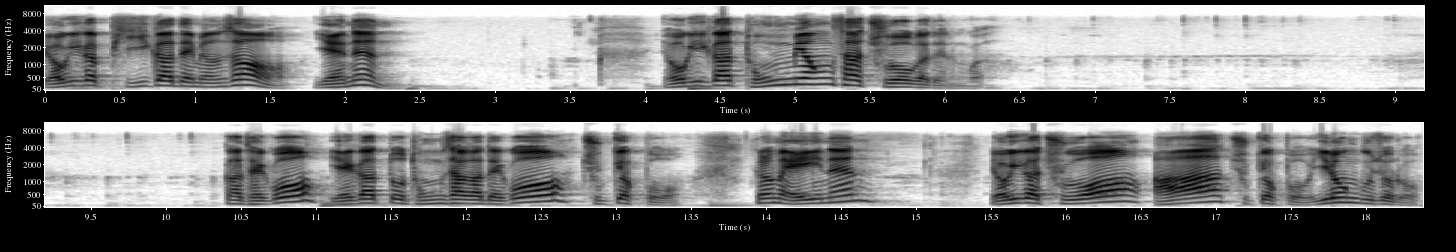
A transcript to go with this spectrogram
여기가 B가 되면서 얘는 여기가 동명사 주어가 되는 거야. 가 되고 얘가 또 동사가 되고 주격보. 그러면 A는 여기가 주어, 아, 주격보 이런 구조로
